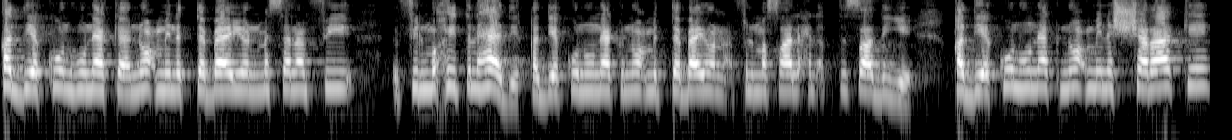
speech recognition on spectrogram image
قد يكون هناك نوع من التباين مثلا في في المحيط الهادي قد يكون هناك نوع من التباين في المصالح الاقتصادية قد يكون هناك نوع من الشراكة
